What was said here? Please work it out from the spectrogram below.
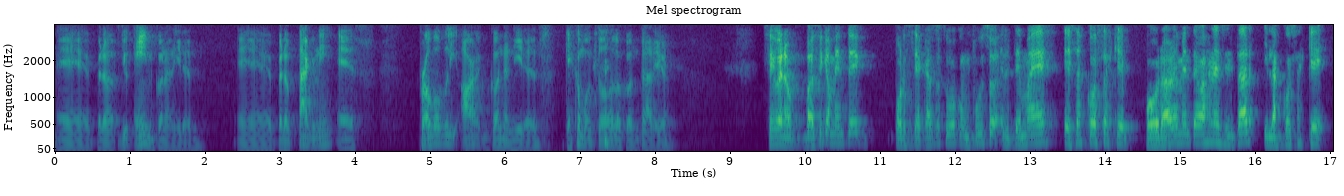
eh, pero You Ain't Gonna Need It. Eh, pero PAGNI es Probably Are Gonna Need It, que es como todo lo contrario. Sí, bueno, básicamente, por si acaso estuvo confuso, el tema es esas cosas que probablemente vas a necesitar y las cosas que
